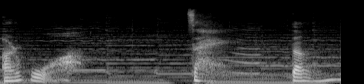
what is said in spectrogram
而我在等你。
